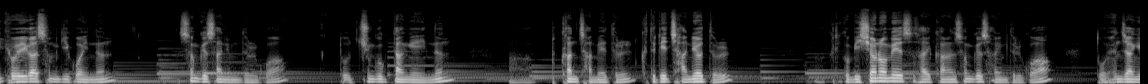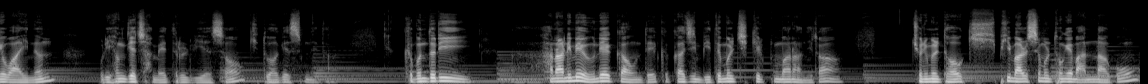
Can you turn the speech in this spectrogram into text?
우리 교회가 섬기고 있는 선교사님들과 또 중국 땅에 있는 어, 북한 자매들, 그들의 자녀들, 어, 그리고 미션홈에서 사역하는 선교사님들과 또 현장에 와 있는 우리 형제 자매들을 위해서 기도하겠습니다. 그분들이 어, 하나님의 은혜 가운데 끝까지 믿음을 지킬 뿐만 아니라 주님을 더 깊이 말씀을 통해 만나고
